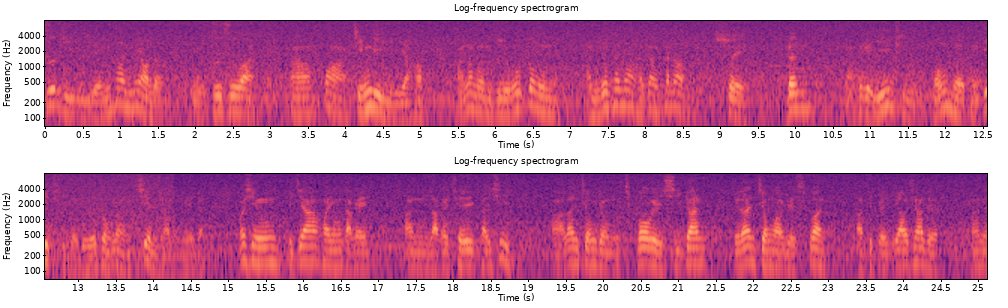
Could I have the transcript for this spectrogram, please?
肢体语言曼妙的舞姿之外，啊画锦鲤呀哈，啊那个流动啊你就看到好像看到水跟。啊，这个遗体融合成一体的流动，那种线条的美感。我想在这欢迎大家，按六月初开始，啊，咱将将有一个月时间，在咱中华美术馆，啊，特别邀请到咱的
